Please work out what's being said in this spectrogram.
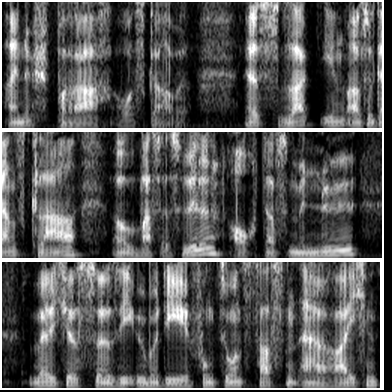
eine Sprachausgabe. Es sagt Ihnen also ganz klar, äh, was es will, auch das Menü, welches äh, Sie über die Funktionstasten erreichen,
